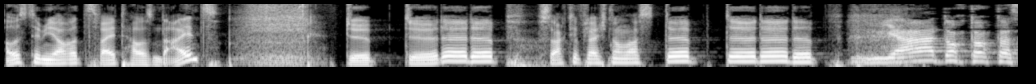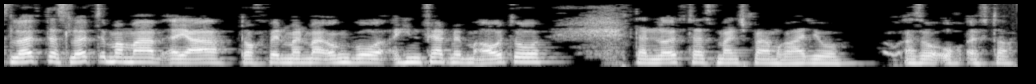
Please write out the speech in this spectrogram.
aus dem Jahre 2001. Dip, dip. Sagt ihr vielleicht noch was? Dip, dip. Ja, doch, doch, das läuft, das läuft immer mal, äh, ja, doch, wenn man mal irgendwo hinfährt mit dem Auto, dann läuft das manchmal im Radio. Also auch öfter.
